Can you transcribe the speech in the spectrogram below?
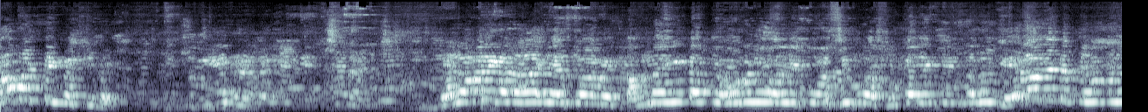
ಆ ಮಟ್ಟಿಗೆ ಮೆಚ್ಚಿದೆ ಕೆಲವರಿಗೆ ಹಾಗೆ ಸ್ವಾಮಿ, ತನ್ನ ಹೆಂಡತಿ ಹೋಗಳುವಲ್ಲಿ ಸಿಗುವ ಸುಖದಕ್ಕಿಂತಲೂ ಬೇರೆ ಹೆಂಡತಿ ಹೋಗಲು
